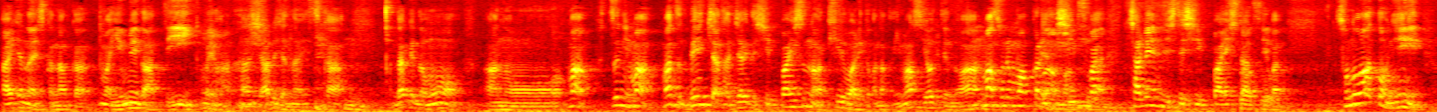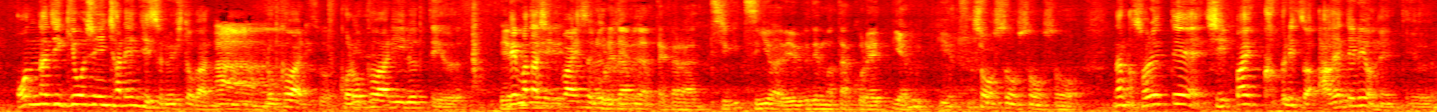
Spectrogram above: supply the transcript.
あれじゃないですかなんか、まあ、夢があっていいとかいう話あるじゃないですか、だけども、あのーまあ普通に、まあ、まずベンチャー立ち上げて失敗するのは9割とかなんかいますよっていうのは、まあそれも分かるよ、まあまあ失敗チャレンジして失敗したっていうかその後に同じ業種にチャレンジする人があー6割そう。56割いるっていう。でまた失敗するこれダメだったから次次はウェブでまたこれやるっていうやつ。そうそうそうそう。なんかそれって失敗確率を上げてるよねっていう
